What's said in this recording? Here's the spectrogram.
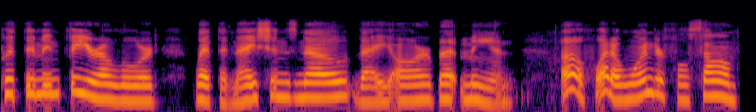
Put them in fear, O Lord. Let the nations know they are but men. Oh, what a wonderful psalm.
